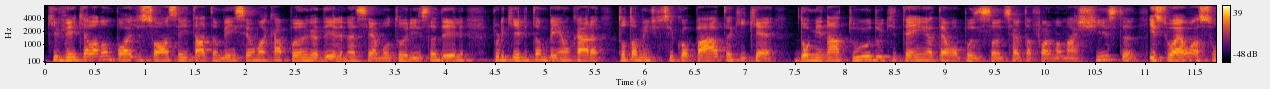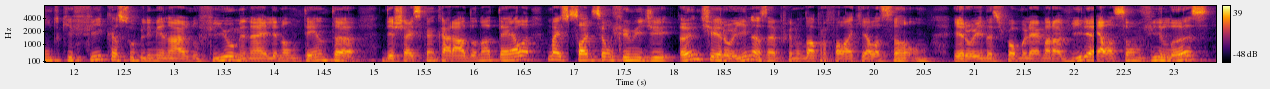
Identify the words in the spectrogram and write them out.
que vê que ela não pode só aceitar também ser uma capanga dele, né? Ser a motorista dele, porque ele também é um cara totalmente psicopata, que quer dominar tudo, que tem até uma posição de certa forma machista. Isso é um assunto que fica subliminar no filme, né? Ele não tenta deixar escancarado na tela, mas só de ser um filme de anti-heroínas, né? Porque não dá para falar que elas são heroínas tipo a Mulher Maravilha, elas são vilãs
